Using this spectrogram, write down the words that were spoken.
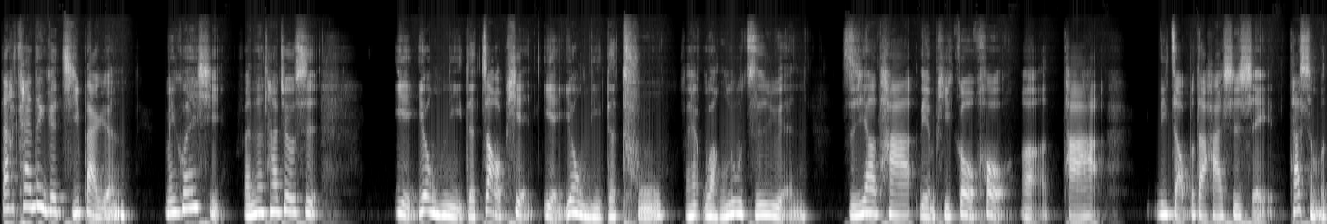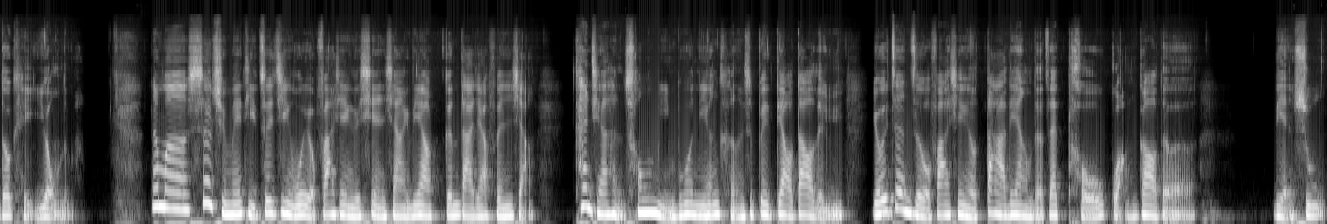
大家开那个几百人没关系，反正他就是也用你的照片，也用你的图，反正网络资源，只要他脸皮够厚啊、呃，他。你找不到他是谁，他什么都可以用的嘛。那么，社群媒体最近我有发现一个现象，一定要跟大家分享。看起来很聪明，不过你很可能是被钓到的鱼。有一阵子，我发现有大量的在投广告的脸书，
